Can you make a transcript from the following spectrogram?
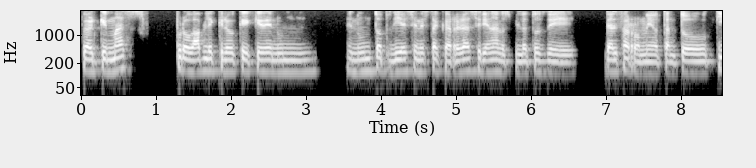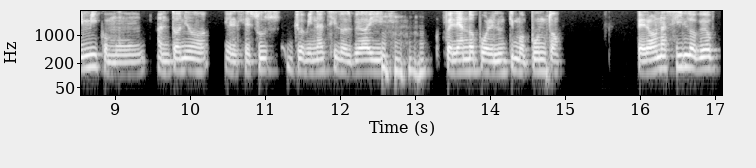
pero el que más probable creo que quede en un, en un top 10 en esta carrera serían a los pilotos de, de Alfa Romeo, tanto Kimi como Antonio el Jesús Giovinazzi los veo ahí peleando por el último punto. Pero aún así lo veo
